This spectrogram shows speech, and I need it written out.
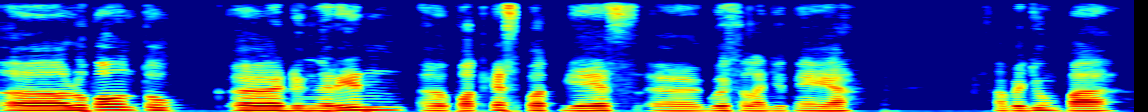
eh, lupa untuk eh, dengerin podcast podcast gue selanjutnya ya. Sampai jumpa.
